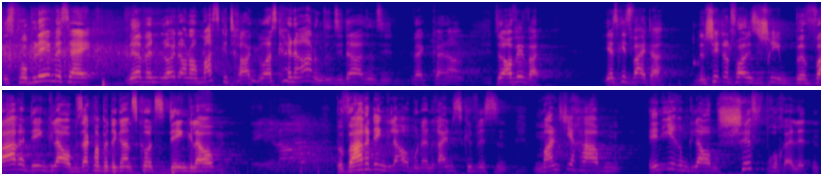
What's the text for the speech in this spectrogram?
Das Problem ist, hey, ne, wenn Leute auch noch Maske tragen, du hast keine Ahnung. Sind sie da? Sind sie weg? Keine Ahnung. So, auf jeden Fall. Jetzt geht's weiter. Dann steht dort folgendes geschrieben: Bewahre den Glauben. Sag mal bitte ganz kurz: den Glauben. Den Glauben. Bewahre den Glauben und ein reines Gewissen. Manche haben in ihrem Glauben Schiffbruch erlitten,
